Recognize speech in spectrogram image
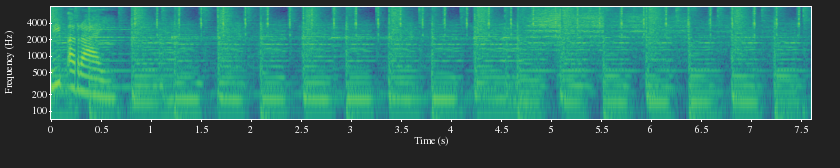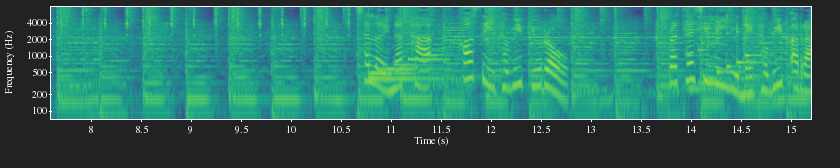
วีปอะไร เฉลยนะคะ ข้อ 4 ทวีปยุโรป ประเทศชิลีอยู่ในทวีปอะไร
